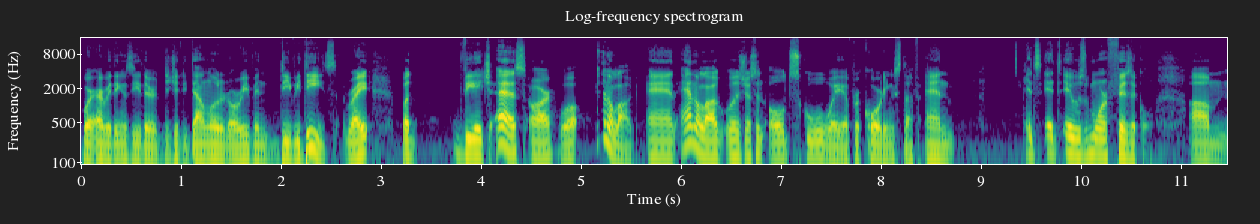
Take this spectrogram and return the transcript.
where everything is either digitally downloaded or even DVDs, right? But VHS are well analog, and analog was just an old school way of recording stuff, and it's it, it was more physical. Um,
